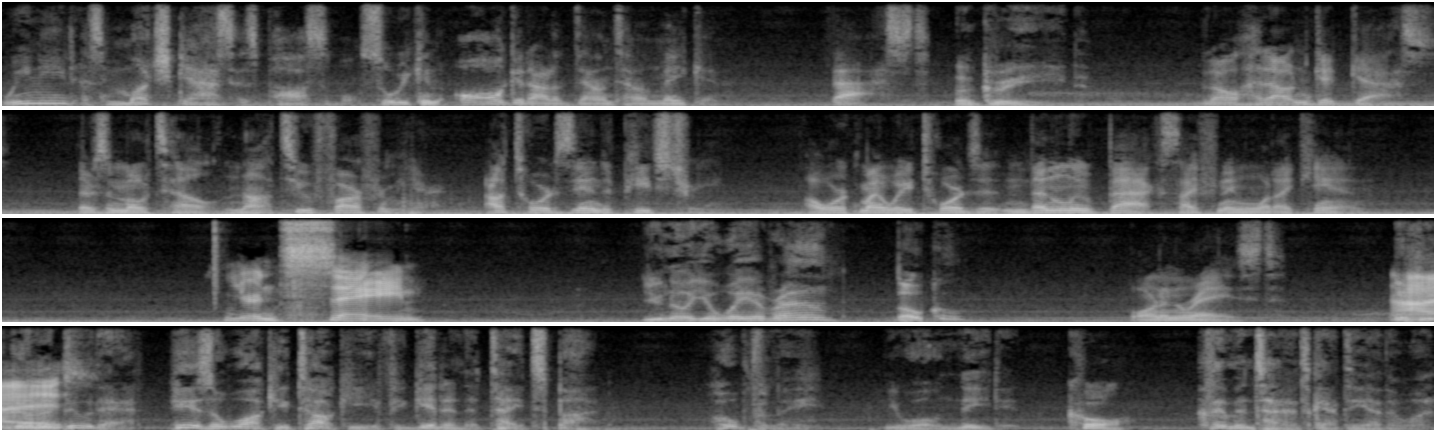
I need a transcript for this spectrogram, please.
We need as much gas as possible so we can all get out of downtown Macon. Fast. Agreed. Then I'll head out and get gas. There's a motel not too far from here, out towards the end of Peachtree. I'll work my way towards it and then loop back, siphoning what I can. You're insane. You know your way around? Local? Born and raised. If you're gonna do that, here's a walkie-talkie if you get in a tight spot. Hopefully, you won't need it. Cool. Clementine's got the other one.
